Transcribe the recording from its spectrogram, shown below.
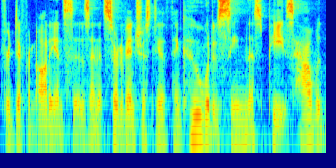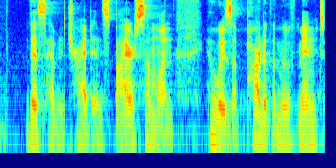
for different audiences. And it's sort of interesting to think who would have seen this piece? How would this have tried to inspire someone who was a part of the movement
